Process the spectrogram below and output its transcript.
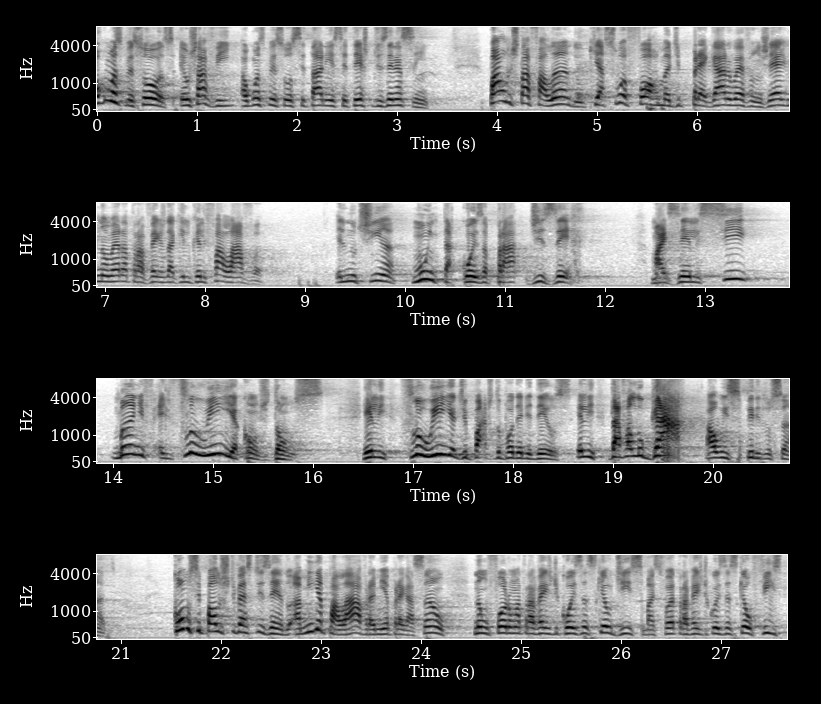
Algumas pessoas, eu já vi algumas pessoas citarem esse texto dizendo assim: Paulo está falando que a sua forma de pregar o evangelho não era através daquilo que ele falava. Ele não tinha muita coisa para dizer, mas ele se ele fluía com os dons. Ele fluía debaixo do poder de Deus. Ele dava lugar ao Espírito Santo. Como se Paulo estivesse dizendo: a minha palavra, a minha pregação, não foram através de coisas que eu disse, mas foi através de coisas que eu fiz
